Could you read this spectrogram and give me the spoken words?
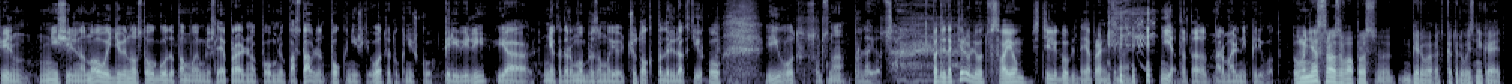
Фильм не сильно новый, 90-го года, по-моему, если я правильно помню, поставлен по книжке. Вот эту книжку перевели, я некоторым образом ее чуток подредактировал, и вот, собственно, продается. Подредактировали вот в своем стиле Гоблина, я правильно понимаю? Нет, это нормальный перевод. У меня сразу вопрос э, первый, который возникает.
